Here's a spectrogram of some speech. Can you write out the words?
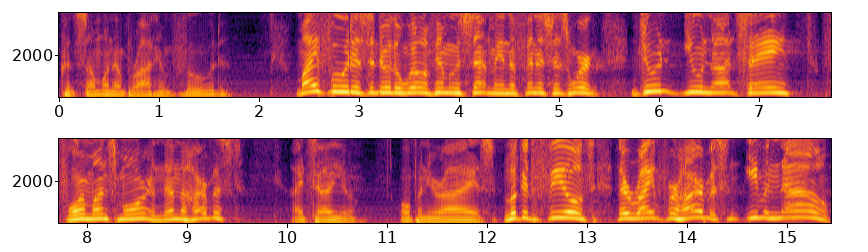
Could someone have brought him food? My food is to do the will of him who sent me and to finish his work. Do you not say, Four months more and then the harvest? I tell you, Open your eyes. Look at the fields. They're ripe for harvest. And even now,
